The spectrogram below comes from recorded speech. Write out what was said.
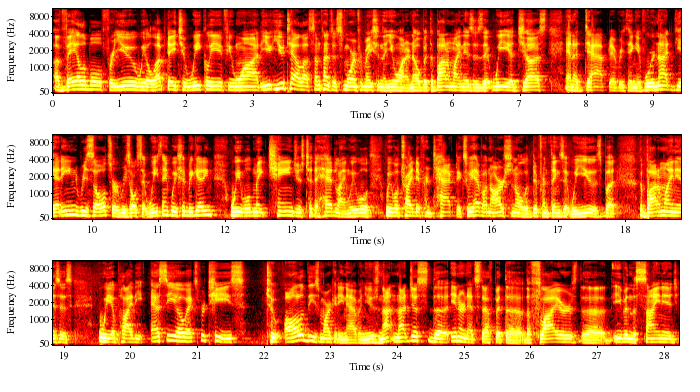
available for you. We'll update you weekly if you want. You, you tell us. Sometimes it's more information than you want to know, but the bottom line is is that we adjust and adapt everything. If we're not getting results or results that we think we should be getting, we will make changes to the headline. We will we will try different tactics. We have an arsenal of different things that we use, but the bottom line is is we apply the SEO expertise to all of these marketing avenues, not not just the internet stuff, but the the flyers, the even the signage,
